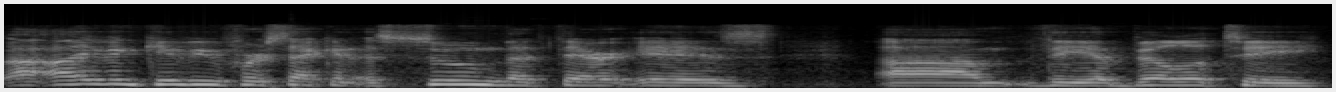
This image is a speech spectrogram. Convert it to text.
I'll even give you for a second. Assume that there is um, the ability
